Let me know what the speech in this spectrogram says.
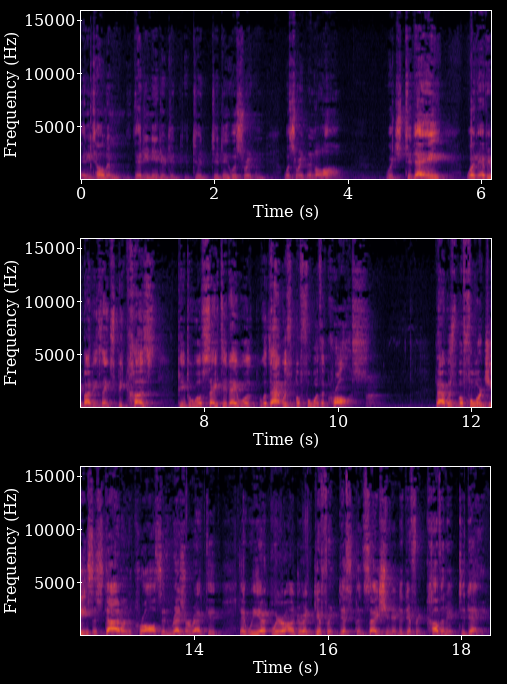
And he told him that he needed to, to, to do what's written, what's written in the law. Which today, what everybody thinks, because people will say today, well, well, that was before the cross. That was before Jesus died on the cross and resurrected. That we are, we're under a different dispensation and a different covenant today.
